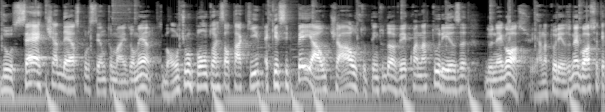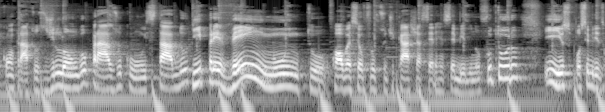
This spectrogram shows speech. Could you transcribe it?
dos 7 a 10% mais ou menos. Bom, último ponto a ressaltar aqui é que esse payout alto tem tudo a ver com a natureza do negócio. E a natureza do negócio é ter contratos de longo prazo com o Estado que prevêem muito qual vai ser o fluxo de caixa a ser recebido no futuro e isso possibilita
